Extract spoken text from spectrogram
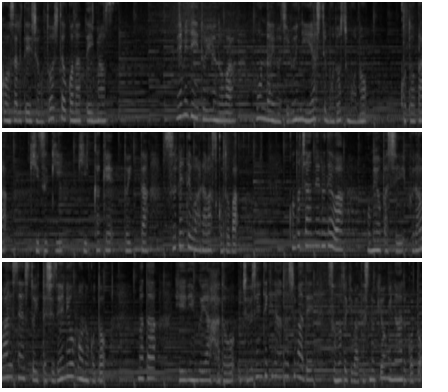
コンサルテーションを通して行っています。レメディというのは本来の自分に癒して戻すもの。言葉。気づききっかけといった全てを表す言葉。このチャンネルではホメオパシーフラワーエッセンスといった自然療法のことまたヒーリングや波動宇宙人的な話までその時私の興味のあること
